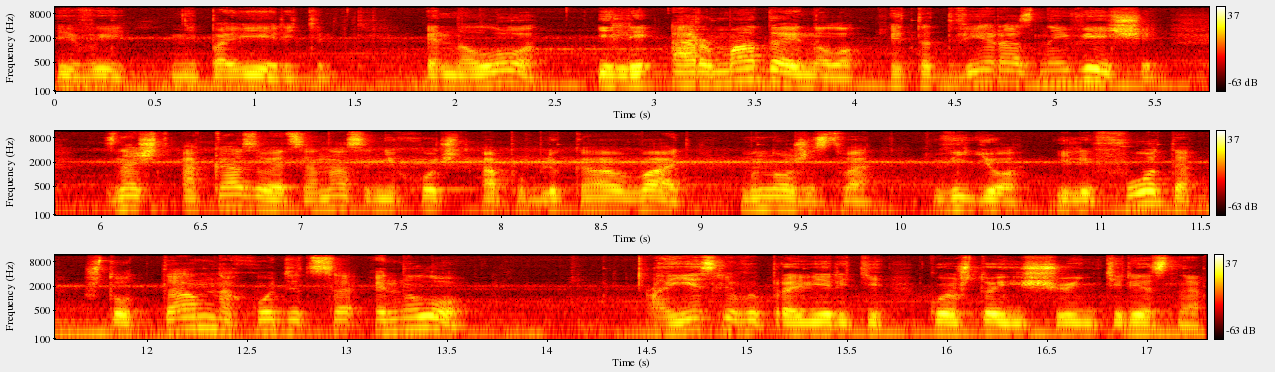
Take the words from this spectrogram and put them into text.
И вы не поверите. НЛО или армада НЛО – это две разные вещи. Значит, оказывается, НАСА не хочет опубликовать множество видео или фото, что там находится НЛО. А если вы проверите кое-что еще интересное,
